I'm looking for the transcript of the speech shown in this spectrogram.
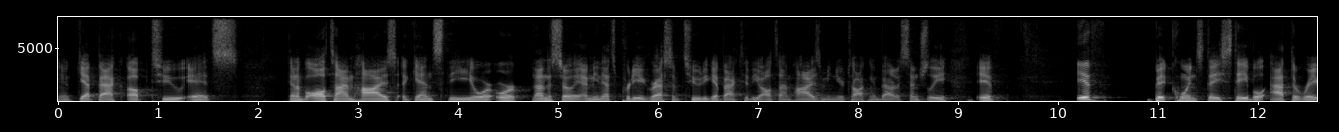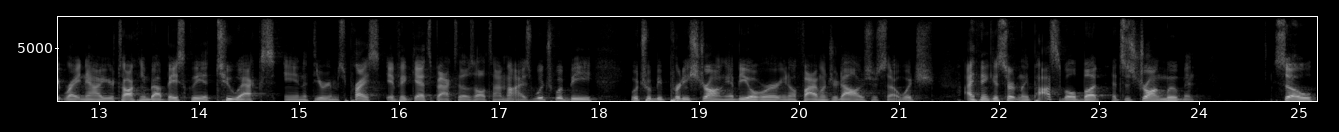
you know, get back up to its kind of all-time highs against the or or not necessarily I mean that's pretty aggressive too to get back to the all-time highs. I mean you're talking about essentially if if Bitcoin stays stable at the rate right now, you're talking about basically a 2x in Ethereum's price if it gets back to those all-time highs, which would be which would be pretty strong. It'd be over, you know, $500 or so, which I think is certainly possible, but it's a strong movement. So,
